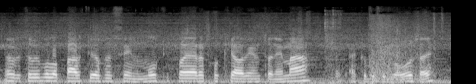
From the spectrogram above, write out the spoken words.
Dobre, to by bolo Party of Assassin multiplayer, pokiaľ viem to nemá, tak ako by to bolo, že?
